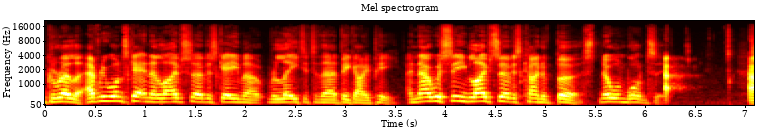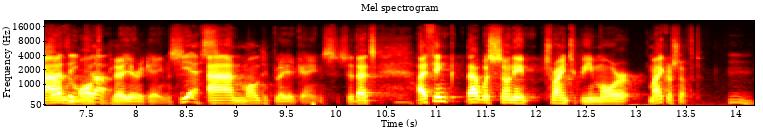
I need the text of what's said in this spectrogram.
Guerrilla, everyone's getting a live service game out related to their big IP. And now we're seeing live service kind of burst. No one wants it. And so multiplayer that, games. Yes. And multiplayer games. So that's, I think that was Sony trying to be more Microsoft. Mm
